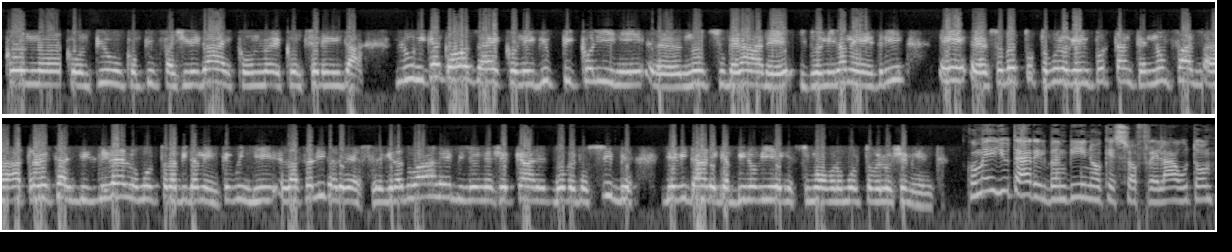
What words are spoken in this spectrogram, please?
con, con, più, con più, facilità e con, e con serenità. L'unica cosa è con i più piccolini eh, non superare i 2000 metri e eh, soprattutto quello che è importante è non far eh, attraversare il dislivello molto rapidamente, quindi la salita deve essere graduale, bisogna cercare dove possibile di evitare cabinovie che si muovono molto velocemente. Come aiutare il bambino che soffre l'auto?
